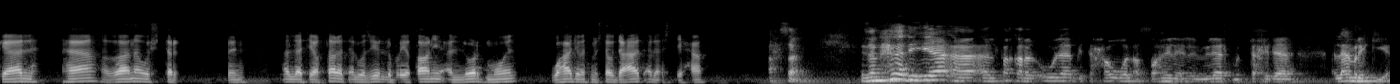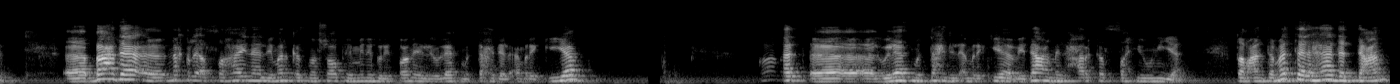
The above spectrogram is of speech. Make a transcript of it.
كالها غانا وشترن التي اغتالت الوزير البريطاني اللورد موين وهاجمت مستودعات الأسلحة. أحسن إذا هذه هي آه، الفقرة الأولى بتحول الصهاينة إلى الولايات المتحدة الأمريكية. آه، بعد نقل الصهاينة لمركز نشاطهم من بريطانيا إلى الولايات المتحدة الأمريكية قامت آه، آه، الولايات المتحدة الأمريكية بدعم الحركة الصهيونية. طبعا تمثل هذا الدعم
